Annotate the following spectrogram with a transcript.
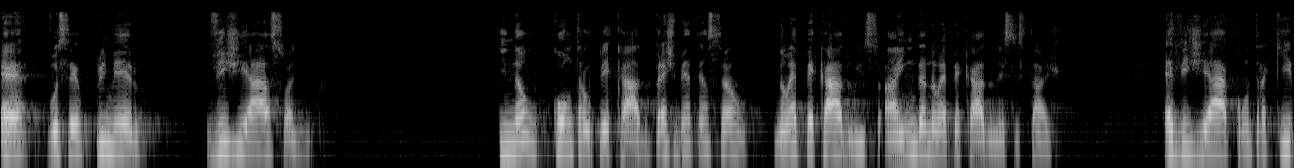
É você, primeiro, vigiar a sua língua. E não contra o pecado, preste bem atenção. Não é pecado isso, ainda não é pecado nesse estágio. É vigiar contra que,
